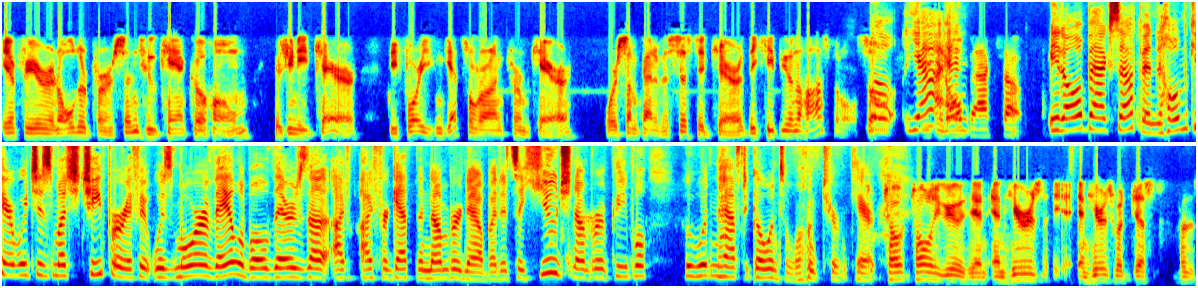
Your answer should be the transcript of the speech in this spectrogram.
if you're an older person who can't go home because you need care before you can get to long term care or some kind of assisted care, they keep you in the hospital. So well, yeah, it, it all backs up. It all backs up, and home care, which is much cheaper, if it was more available, there's a, I, I forget the number now, but it's a huge number of people who wouldn't have to go into long term care. To- totally agree with you. And, and here's and here's what just for the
